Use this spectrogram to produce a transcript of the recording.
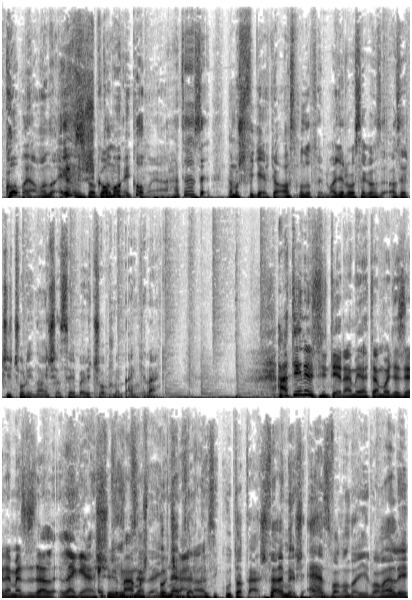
Komolyan mondom, én is komoly? komolyan. Hát ez, na most figyelj, ha azt mondod, hogy Magyarország, az, azért Csicsolina is eszébe jut sok mindenkinek. Hát én őszintén reméltem, hogy azért nem ez az a legelső. Már most egy bocsánat. nemzetközi kutatás, felmérés, ez van odaírva mellé.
